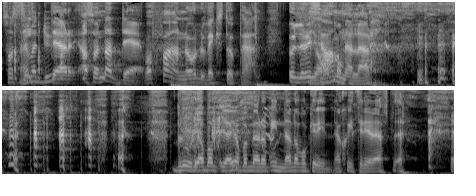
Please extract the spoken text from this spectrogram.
som sitter... Nej, du... Alltså Nadde, vad fan har du växt upp här? Ulricehamn kom... eller? Bror, jag jobbar, jag jobbar med dem innan de åker in. Jag skiter i det efter.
